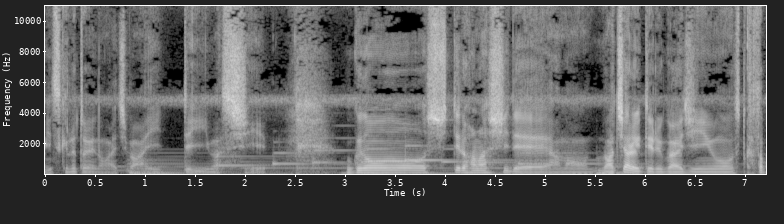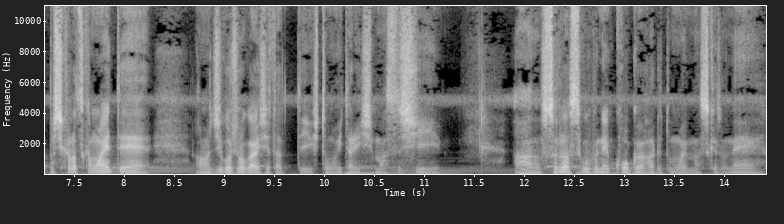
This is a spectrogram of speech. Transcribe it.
見つけるというのが一番いいって言いますし、僕の知ってる話で、あの、街歩いてる外人を片っ端から捕まえて、あの、自己紹介してたっていう人もいたりしますし、あの、それはすごくね、効果があると思いますけどね、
